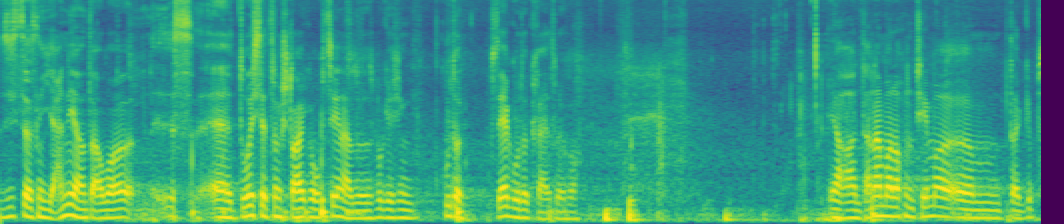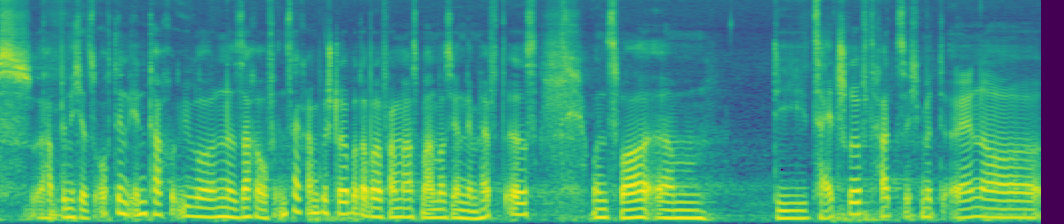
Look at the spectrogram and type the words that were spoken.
siehst du das nicht annähernd, aber ist äh, durchsetzungsstark hoch 10. Also das ist wirklich ein guter, sehr guter Kreisläufer. Ja, und dann haben wir noch ein Thema, ähm, da gibt's, hab, bin ich jetzt auch den Intag über eine Sache auf Instagram gestolpert, aber da fangen wir erstmal an, was hier in dem Heft ist. Und zwar, ähm, die Zeitschrift hat sich mit einer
